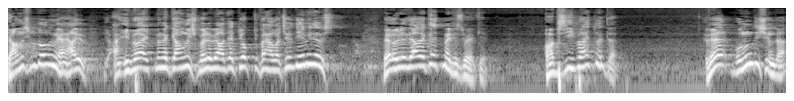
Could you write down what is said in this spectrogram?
Yanlış mı doğru mu yani? Hayır. Yani ibra etmemek yanlış. Böyle bir adet yoktu Fenerbahçe'de diyebiliriz. Ve öyle de hareket etmeliyiz belki. Ama bizi ibra etmediler. Ve bunun dışında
